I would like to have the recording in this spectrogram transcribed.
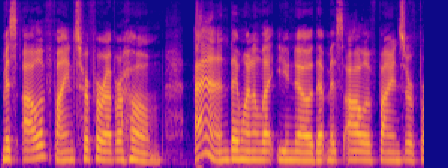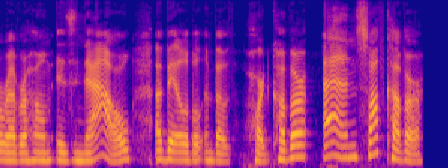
Miss Olive Finds Her Forever Home. And they want to let you know that Miss Olive Finds Her Forever Home is now available in both hardcover and softcover.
